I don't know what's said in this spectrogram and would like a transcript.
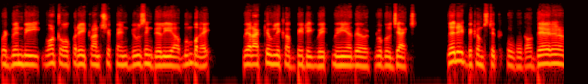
but when we want to operate transshipment using Delhi or Mumbai, we are actively competing with many other global giants. Then it becomes difficult. There,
